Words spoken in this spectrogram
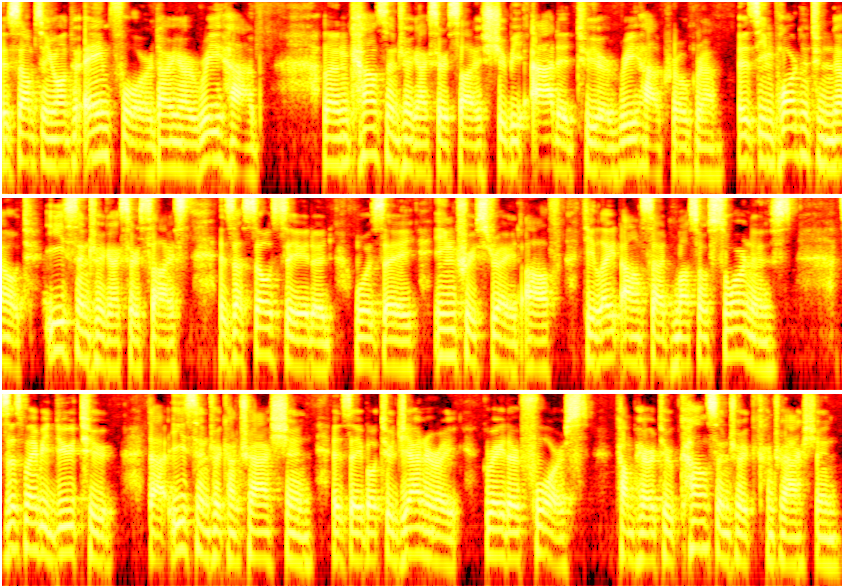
is something you want to aim for during your rehab, then concentric exercise should be added to your rehab program. It's important to note eccentric exercise is associated with a increased rate of delayed onset muscle soreness. This may be due to that eccentric contraction is able to generate greater force compared to concentric contraction.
